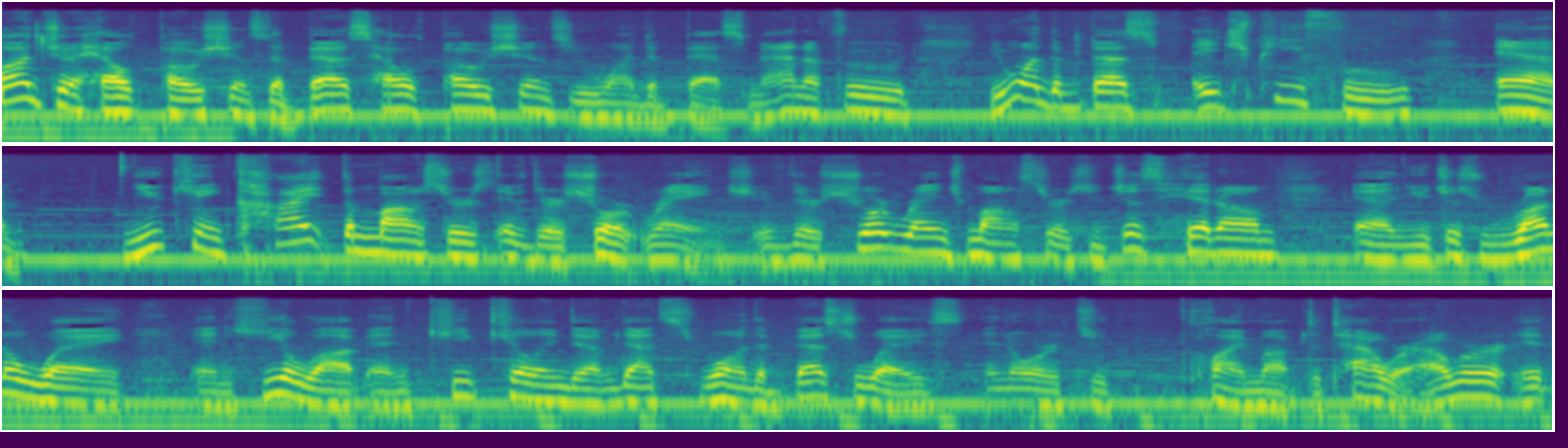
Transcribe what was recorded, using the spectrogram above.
bunch of health potions, the best health potions, you want the best mana food, you want the best HP food, and you can kite the monsters if they're short range. If they're short range monsters, you just hit them and you just run away and heal up and keep killing them. That's one of the best ways in order to climb up the tower. However, it,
